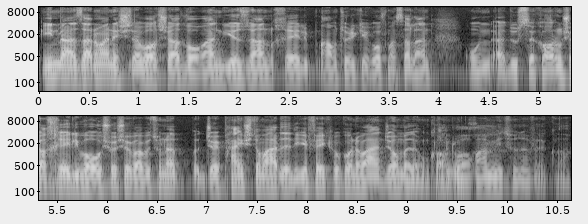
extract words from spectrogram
این به نظر من اشتباه. شاید واقعا یه زن خیلی همونطوری که گفت مثلا اون دوست کارون شاید خیلی باهوش باشه و بتونه جای پنج تا مرد دیگه فکر بکنه و انجام بده اون کار واقعا می‌تونه فکر کنم.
